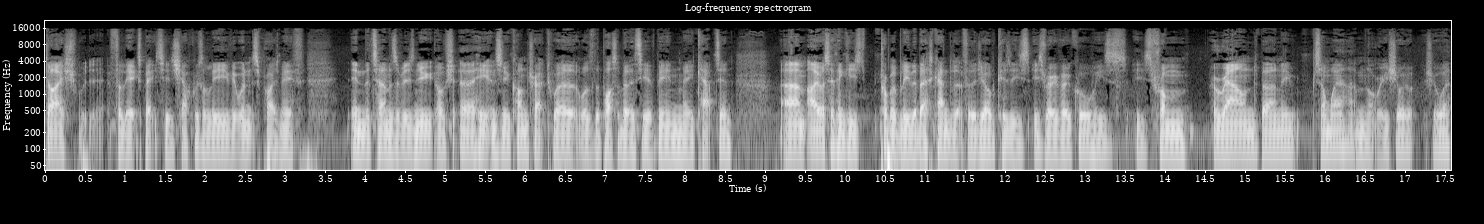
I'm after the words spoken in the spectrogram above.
Dyche fully expected Shackles to leave, it wouldn't surprise me if, in the terms of his new of uh, Heaton's new contract, where was the possibility of being made captain. Um, I also think he's probably the best candidate for the job because he's he's very vocal. He's he's from around Burnley somewhere. I'm not really sure sure where.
